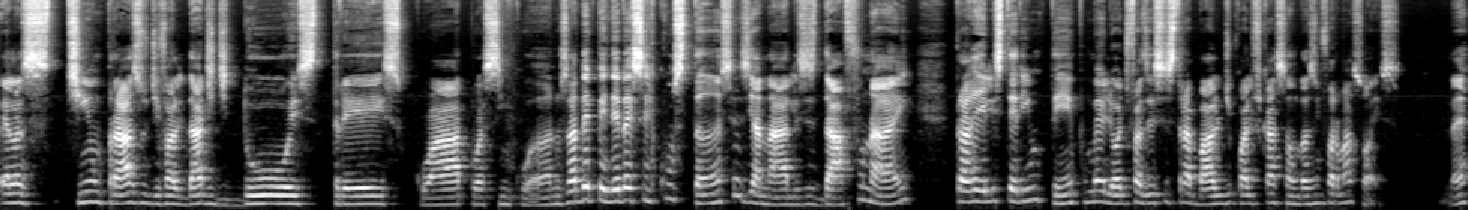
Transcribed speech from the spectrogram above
elas tinham prazo de validade de dois, três, quatro a cinco anos, a depender das circunstâncias e análises da FUNAI, para eles terem um tempo melhor de fazer esses trabalhos de qualificação das informações, né?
